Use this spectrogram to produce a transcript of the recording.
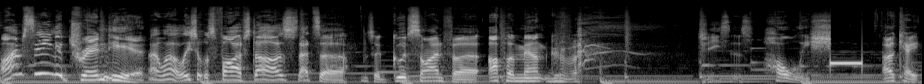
I'm seeing a trend here. Oh well, at least it was 5 stars. That's a that's a good sign for Upper Mount Gravatt. Jesus. Holy sh. Okay,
